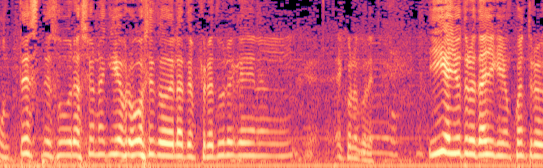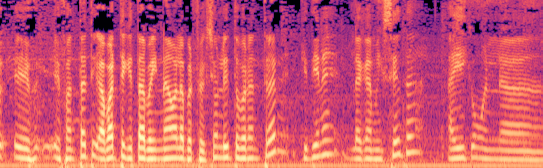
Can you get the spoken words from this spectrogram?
un test de sudoración aquí a propósito de la temperatura que hay en el Colo Colo. Y hay otro detalle que yo encuentro eh, eh, fantástico, aparte que está peinado a la perfección, listo para entrar, que tiene la camiseta ahí como en la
